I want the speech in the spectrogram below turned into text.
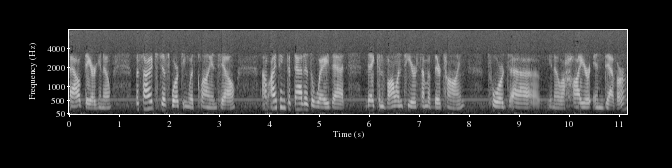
out there. You know, besides just working with clientele, um, I think that that is a way that they can volunteer some of their time towards, uh, you know, a higher endeavor.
